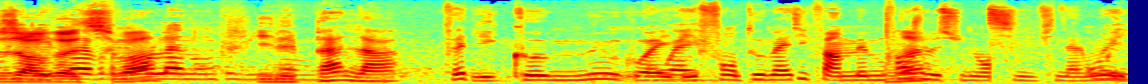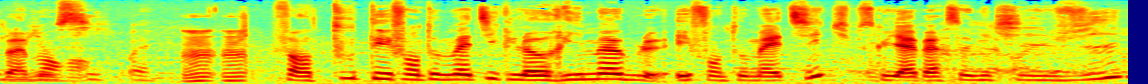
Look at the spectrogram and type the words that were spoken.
Genre, il est euh, pas tu vois, là non plus. il est lui-même. pas là. En fait, il est comme eux, quoi. Il est fantomatique. Enfin, même moi, Ouais. je me suis demandé si finalement Oui, il est pas mort. aussi, hein. ouais. Hum, hum. Enfin, tout est fantomatique. Leur immeuble est fantomatique, parce qu'il y a personne qui y vit.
